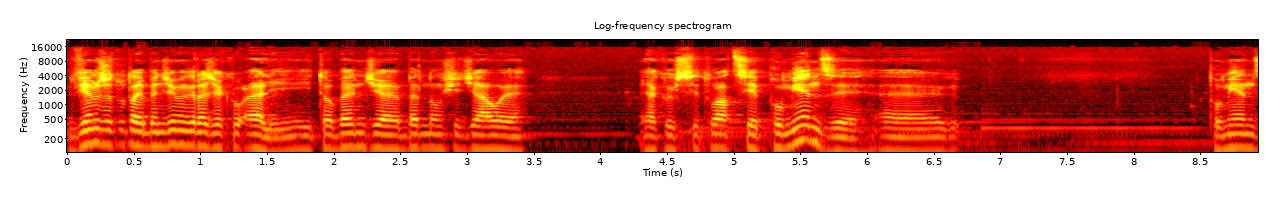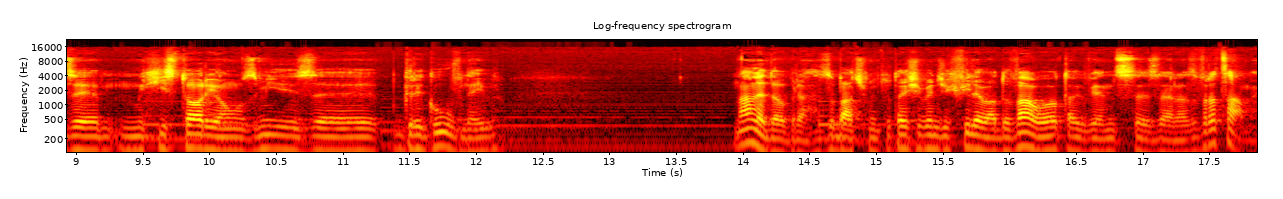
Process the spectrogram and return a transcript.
Wiem, że tutaj będziemy grać jako Eli i to będzie, będą się działy jakoś sytuacje pomiędzy e, pomiędzy mm, historią z, z e, gry głównej. No ale dobra, zobaczmy. Tutaj się będzie chwilę ładowało, tak więc e, zaraz wracamy.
